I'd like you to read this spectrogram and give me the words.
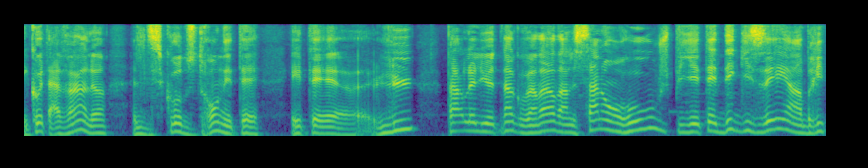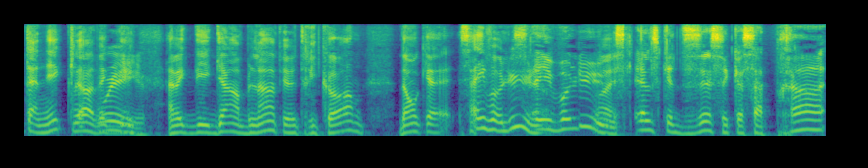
Écoute, avant, là, le discours du trône était, était euh, lu par le lieutenant-gouverneur dans le salon rouge, puis il était déguisé en britannique, là, avec, Oui. des, avec des gants blancs puis un tricorne. Donc, euh, ça évolue. Ça là. évolue. Ouais. Elle, ce qu'elle disait, c'est que ça prend,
